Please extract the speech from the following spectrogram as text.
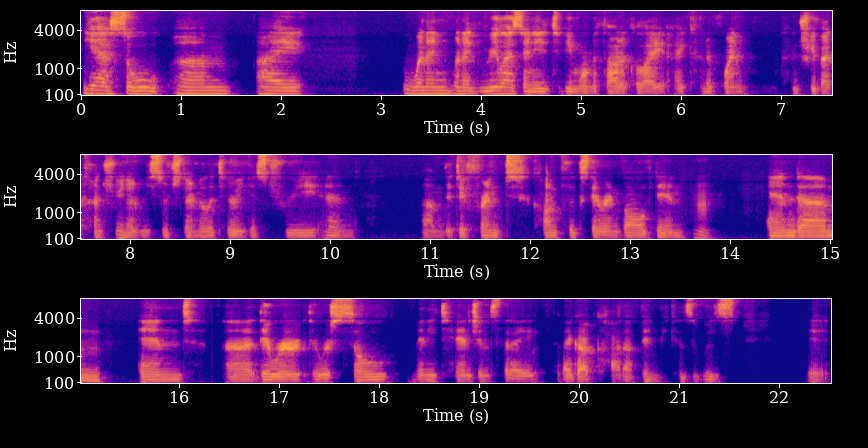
Yeah so um, i when i when i realized i needed to be more methodical i i kind of went country by country and i researched their military history and um, the different conflicts they were involved in. Hmm. and um, and uh, there were there were so many tangents that I that I got caught up in because it was it,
